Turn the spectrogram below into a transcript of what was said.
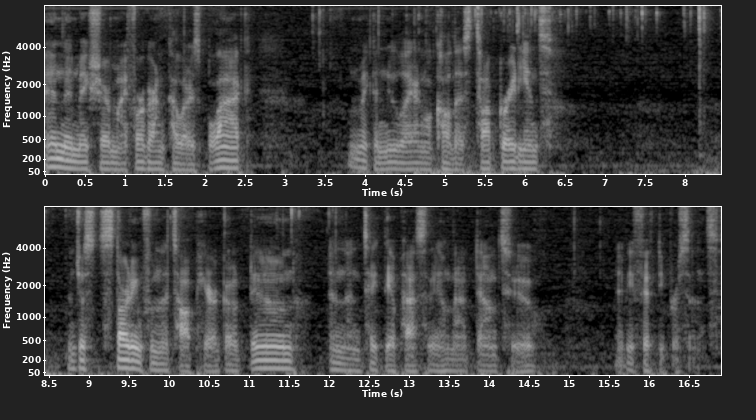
and then make sure my foreground color is black. Make a new layer and we'll call this top gradient. And just starting from the top here, go down and then take the opacity on that down to maybe 50%.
